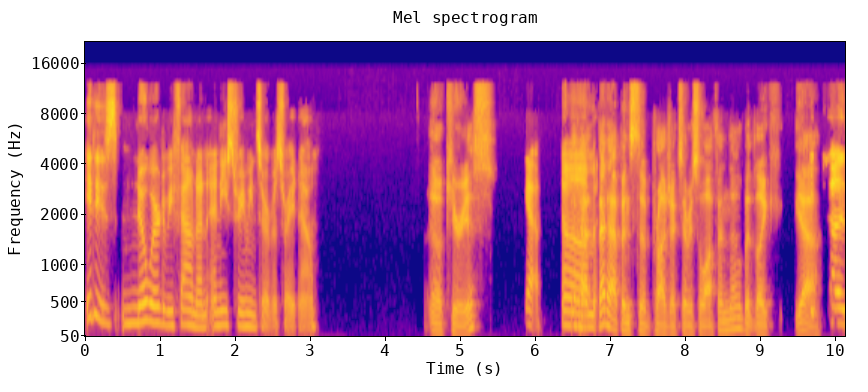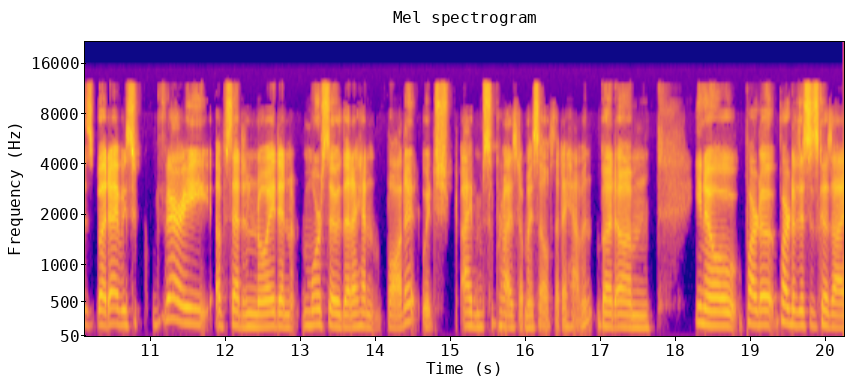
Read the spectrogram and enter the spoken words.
it is nowhere to be found on any streaming service right now. Oh, curious. That, Um, ha- that happens to projects every so often, though. But like, yeah, It does, but I was very upset and annoyed, and more so that I hadn't bought it, which I'm surprised at myself that I haven't. But um, you know, part of part of this is because I,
